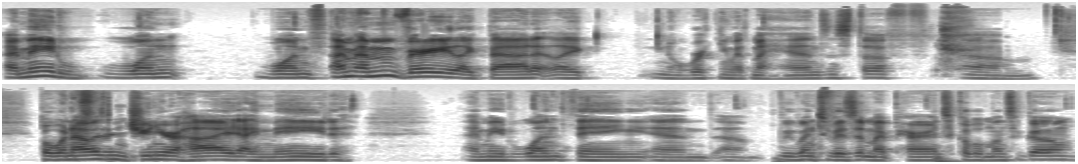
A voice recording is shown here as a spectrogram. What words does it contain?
I made one one. I'm I'm very like bad at like you know working with my hands and stuff. Um, but when I was in junior high, I made I made one thing, and um, we went to visit my parents a couple months ago,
